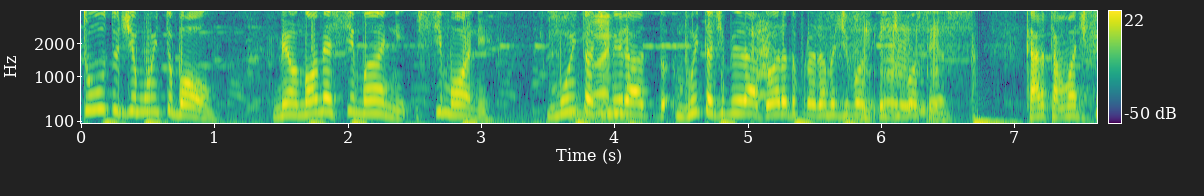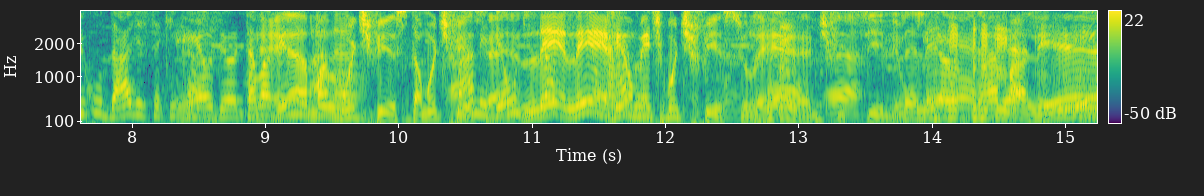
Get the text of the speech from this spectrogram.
Tudo de muito bom. Meu nome é Simone. Simone. Muito, admirado, muito admiradora do programa de, vo- de vocês. Cara, tava uma dificuldade esse aqui, cara. É, eu, eu tava É, vendo. mas do- muito difícil, tá muito difícil. me deu um é. Lê, é realmente muito difícil. Lê é, dificílio. Lele, É, lê,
